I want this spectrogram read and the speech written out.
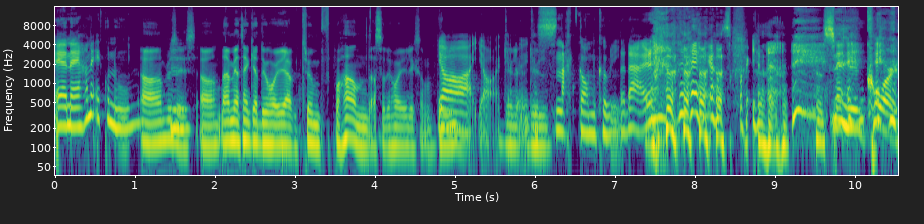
Eh, nej, han är ekonom. Ja, precis. Ja. Nej, men jag tänker att du har ju jävligt trumf på hand. Alltså, du har ju liksom... Ja, ja, kan, Du- vi du- kan snacka om kull det där. jag skojar. See you court!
